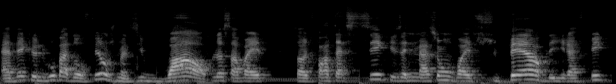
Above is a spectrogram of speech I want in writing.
avec le nouveau Battlefield, je me dis, waouh, là, ça va, être, ça va être fantastique, les animations vont être superbes, les graphiques.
